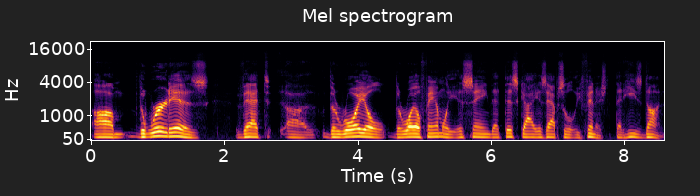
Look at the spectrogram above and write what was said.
um, the word is that uh, the royal the royal family is saying that this guy is absolutely finished, that he's done.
